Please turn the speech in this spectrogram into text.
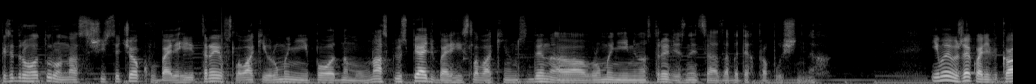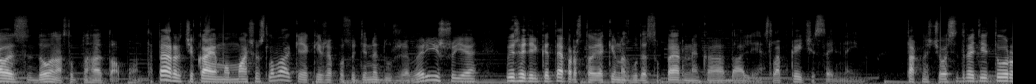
Після другого туру у нас 6 очок, в Бельгії 3, в Словакії і Румунії по одному. У нас плюс 5, в Бельгії Словакії мінус 1, а в Румунії мінус 3 різниця забитих пропущених. І ми вже кваліфікувалися до наступного етапу. Тепер чекаємо матч у Словакії, який вже по суті не дуже вирішує. Вирішує тільки те, просто який у нас буде суперник а далі, слабкий чи сильний. Так, ну що, ось і третій тур.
